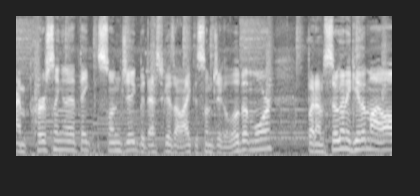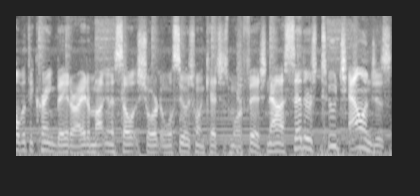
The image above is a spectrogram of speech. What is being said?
I'm personally gonna think the swim jig, but that's because I like the swim jig a little bit more. But I'm still gonna give it my all with the crankbait, all right? I'm not gonna sell it short and we'll see which one catches more fish. Now I said there's two challenges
